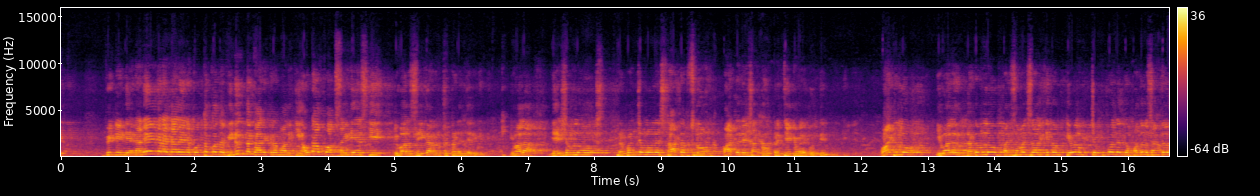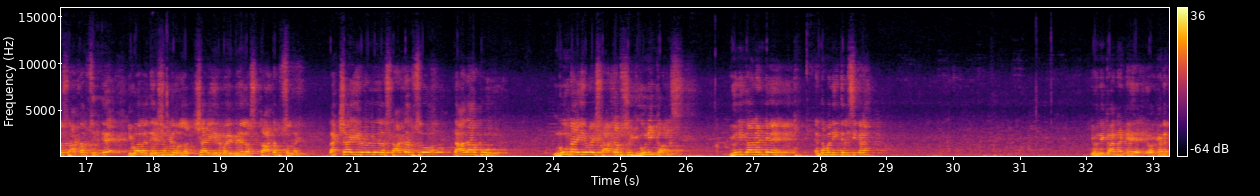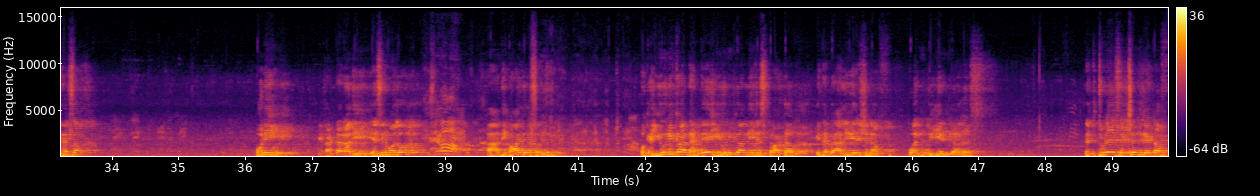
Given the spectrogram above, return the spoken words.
ఫిట్ ఇండియా అని అనేక రకాలైన కొత్త కొత్త వినూత్న కార్యక్రమాలకి అవుట్ ఆఫ్ బాక్స్ ఐడియాస్కి ఇవాళ శ్రీకారం చుట్టడం జరిగింది. ఇవాళ దేశంలో ప్రపంచంలోనే స్టార్టప్స్లో భారతదేశానికి ఒక ప్రత్యేకమైన గుర్తింపు. ఉంది వాటిల్లో ఇవాళ గతంలో పది సంవత్సరాల క్రితం కేవలం చెప్పుకోదగ్గ పదుల సంఖ్యలో స్టార్టప్స్ ఉంటే ఇవాళ దేశంలో లక్ష ఇరవై వేల స్టార్టప్స్ ఉన్నాయి. లక్ష ఇరవై వేల స్టార్టప్స్లో దాదాపు నూట ఇరవై స్టార్టప్స్ యూనికాన్స్ యూనికాన్ అంటే ఎంతమందికి తెలుసు ఇక్కడ? యూనికాన్ అంటే ఎవరికైనా తెలుసా? పోనీ ఇట్లా అంటారు అది ఏ సినిమాలో? అది బాగా తెలుసు అందరికి. ఒక యూనికాన్ అంటే unicorn is startup with valuation of one billion dollars with today's exchange rate of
